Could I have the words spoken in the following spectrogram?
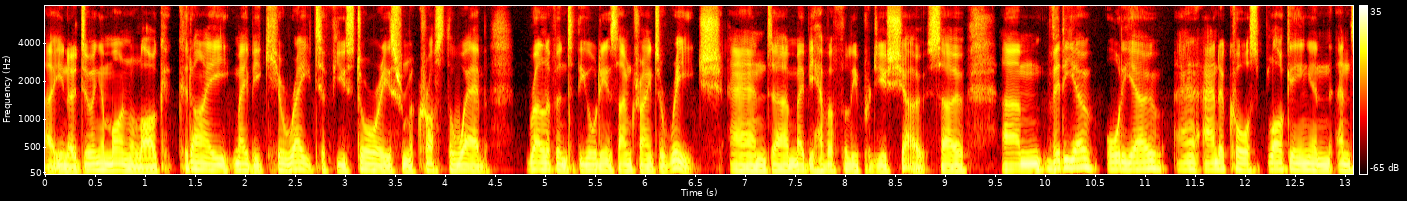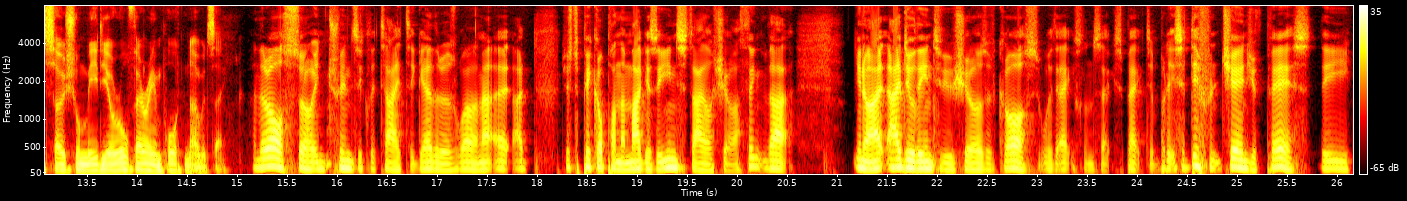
uh, you know doing a monologue could i maybe curate a few stories from across across the web relevant to the audience I'm trying to reach and uh, maybe have a fully produced show. So, um, video, audio, and, and, of course, blogging and, and social media are all very important, I would say. And they're also intrinsically tied together as well. And I, I, just to pick up on the magazine style show, I think that, you know, I, I do the interview shows, of course, with Excellence Expected, but it's a different change of pace. The,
